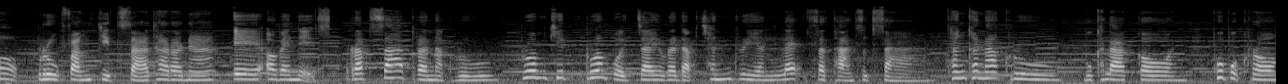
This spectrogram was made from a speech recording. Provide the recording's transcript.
อบ ปลูกฝังจิตสาธารณะ A awareness รับทราบตระหนักรู้ ร่วมคิดร่วมเปิดใจระดับชั้นเรียนและสถานศึกษา ทั้งคณะครู บุคลากร ผู้ปกครอง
